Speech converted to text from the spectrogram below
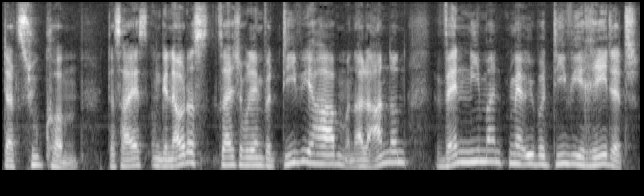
dazukommen. Das heißt, und genau das gleiche Problem wird Divi haben und alle anderen, wenn niemand mehr über Divi redet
